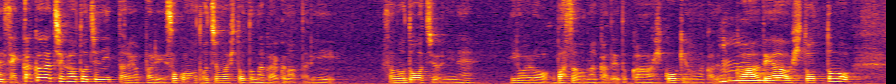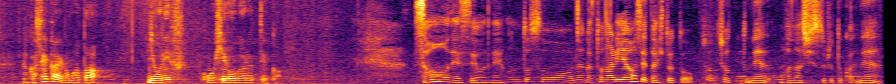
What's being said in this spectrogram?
ね、せっかく違う土地に行ったらやっぱりそこの土地の人と仲良くなったりその道中にねいろいろバスの中でとか飛行機の中でとかうん。出会う人となんか世界がまたよりこう広がるっていうかそうですよね。本当そう。なんか隣り合わせた人とちょっとねお話しするとかね。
